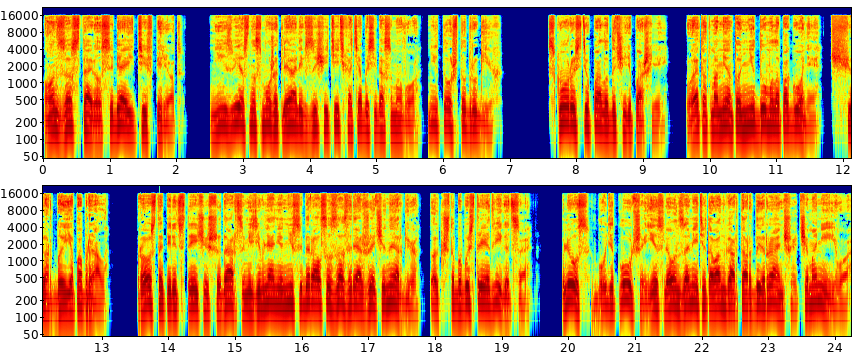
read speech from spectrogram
он заставил себя идти вперед. Неизвестно, сможет ли Алекс защитить хотя бы себя самого, не то что других. Скорость упала до черепашьей. В этот момент он не думал о погоне. Черт бы ее побрал. Просто перед встречей с шидарцами землянин не собирался зазря сжечь энергию, только чтобы быстрее двигаться. Плюс будет лучше, если он заметит авангард Орды раньше, чем они его.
